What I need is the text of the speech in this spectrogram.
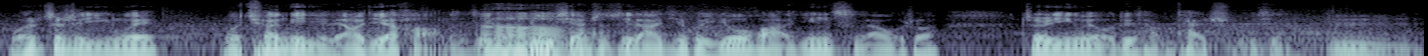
我说这是因为我全给你了解好了，这个哦路线是最大机会优化的。因此呢，我说就是因为我对他们太熟悉了。嗯。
